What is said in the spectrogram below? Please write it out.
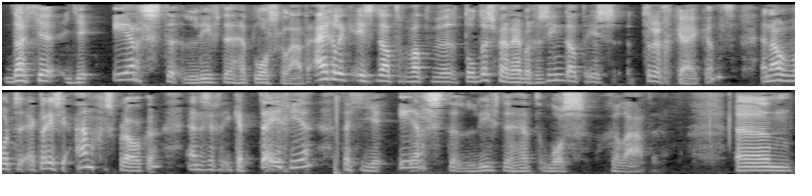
dat je je eerste liefde hebt losgelaten. Eigenlijk is dat wat we tot dusver hebben gezien, dat is terugkijkend. En nou wordt de Ecclesia aangesproken en dan zegt ik heb tegen je dat je je eerste liefde hebt losgelaten. Um,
